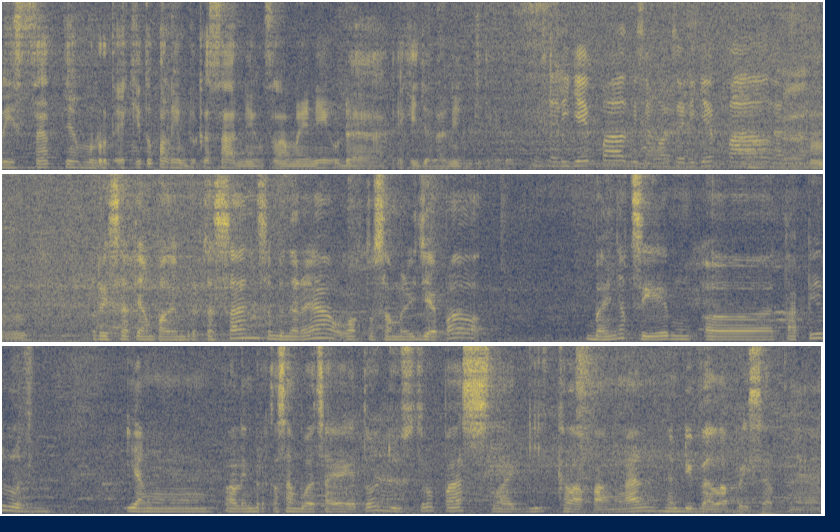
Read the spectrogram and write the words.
riset yang menurut Eki itu paling berkesan yang selama ini udah Eki jalanin gitu gitu. Bisa di Jepal, bisa nggak usah di Jepal kan. Mhm. riset yang paling berkesan sebenarnya waktu sama di Jepal banyak sih eh, tapi yang paling berkesan buat saya itu justru pas lagi ke lapangan ngedevelop risetnya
